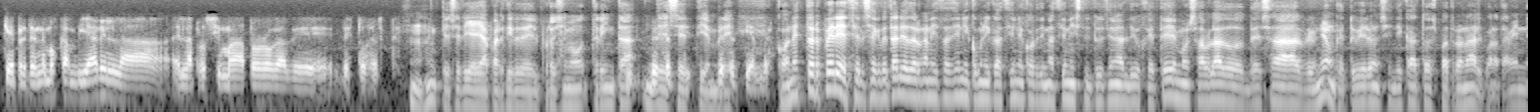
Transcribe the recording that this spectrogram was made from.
que pretendemos cambiar en la, en la próxima prórroga de, estos ERTE. que sería ya a partir del próximo 30 de, septiembre. septiembre. Con Héctor Pérez, el secretario de Organización y Comunicación y Coordinación Institucional de UGT, hemos hablado de esa reunión que tuvieron sindicatos patronal, bueno, también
